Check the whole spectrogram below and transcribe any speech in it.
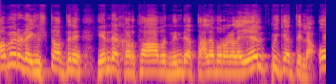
അവരുടെ ഇഷ്ടത്തിന് എന്റെ കർത്താവ് നിന്റെ തലമുറകളെ ഏൽപ്പിക്കത്തില്ല. ഓ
